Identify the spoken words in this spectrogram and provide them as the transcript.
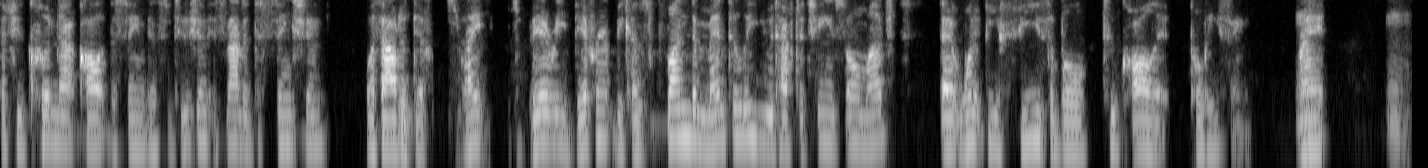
that you could not call it the same institution. It's not a distinction without a difference, right? It's very different because fundamentally you would have to change so much that it wouldn't be feasible to call it policing, Mm. right? Mm.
